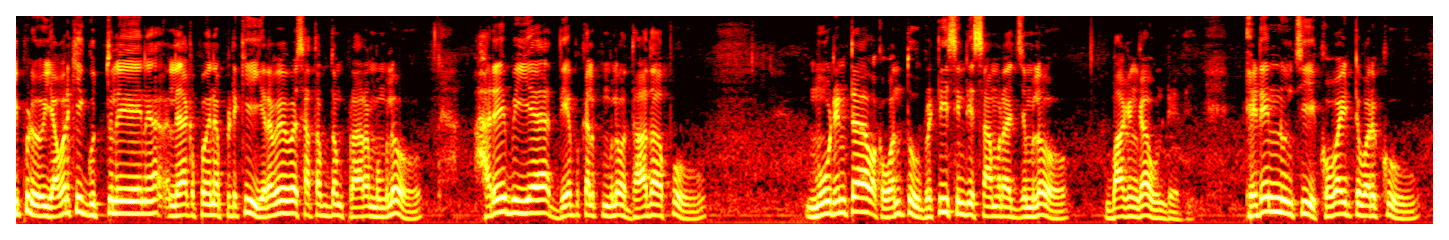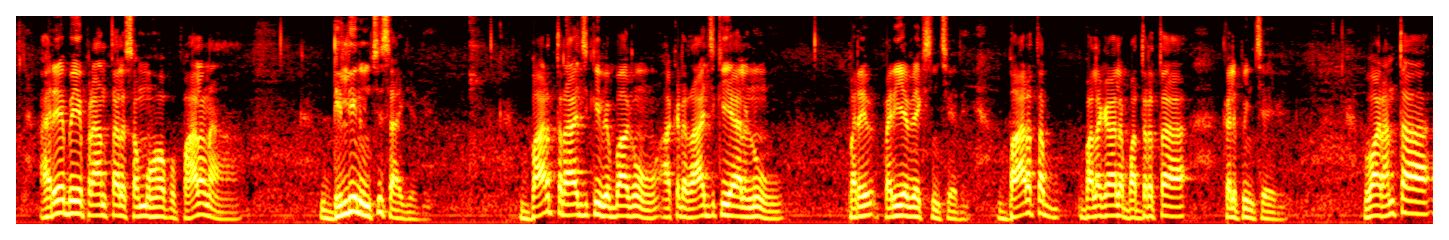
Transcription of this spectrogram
ఇప్పుడు ఎవరికి గుర్తులేన లేకపోయినప్పటికీ ఇరవైవ శతాబ్దం ప్రారంభంలో అరేబియా ద్వీపకల్పంలో దాదాపు మూడింట ఒక వంతు బ్రిటిష్ ఇండియా సామ్రాజ్యంలో భాగంగా ఉండేది. ఎడెన్ నుంచి కువైట్ వరకు అరేబియా ప్రాంతాల సమూహపు పాలన ఢిల్లీ నుంచి సాగేది. భారత రాజకీయ విభాగం అక్కడ రాజకీయాలను పర్య పర్యవేక్షించేది. భారత బలగాల భద్రత కల్పించేవి. వారంతా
